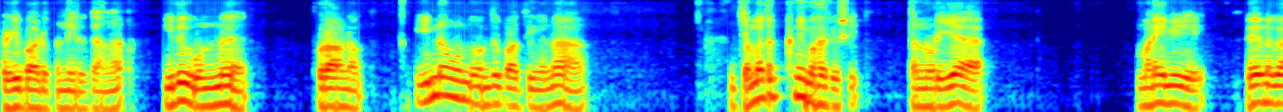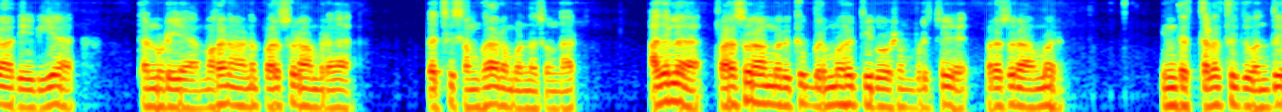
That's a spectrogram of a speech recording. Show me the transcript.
வழிபாடு பண்ணியிருக்காங்க. இது ஒண்ணு புராணம். இன்னும் ஒண்ணு வந்து பார்த்தீங்கன்னா ஜமதக்னி மகரிஷி தன்னுடைய மனைவி ரேணுகா தேவிய தன்னுடைய மகனான பரசுராமரை வச்சு சம்ஹாரம் பண்ண சொன்னார். அதுல பரசுராமருக்கு பிரம்மஹத்தி தோஷம் பிடிச்சு பரசுராமர் இந்த தலத்துக்கு வந்து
